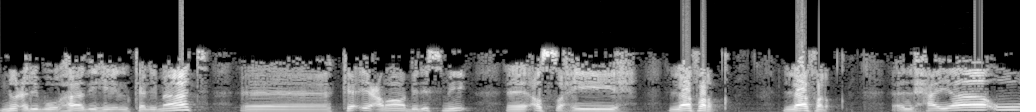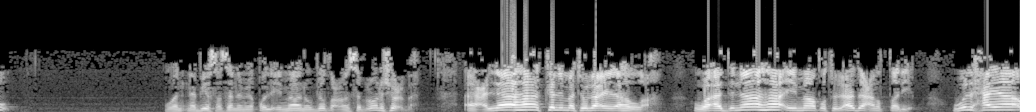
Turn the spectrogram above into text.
نعرب هذه الكلمات كإعراب الاسم الصحيح. لا فرق لا فرق. الحياء والنبي صلى الله عليه وسلم يقول الإيمان بضع وسبعون شعبة. أعلاها كلمة لا إله إلا الله وأدناها إماطة الأذى عن الطريق. والحياء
